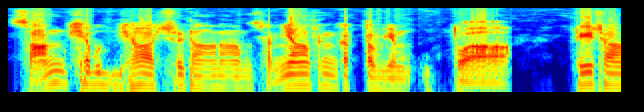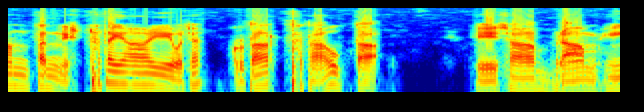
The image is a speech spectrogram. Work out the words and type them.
साङ्ख्यबुद्ध्याश्रितानाम् सन्न्यासम् कर्तव्यम् उक्त्वा तेषाम् तन्निष्ठतया एव च कृतार्थता उक्ता एषा ब्राह्मी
